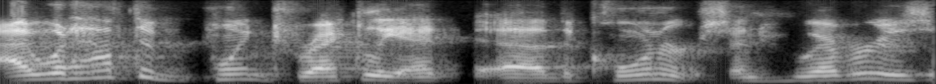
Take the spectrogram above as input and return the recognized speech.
I would have to point directly at uh, the corners and whoever is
